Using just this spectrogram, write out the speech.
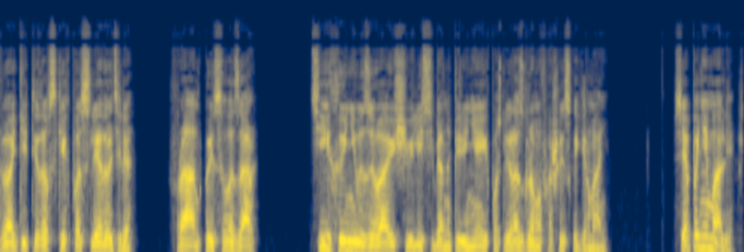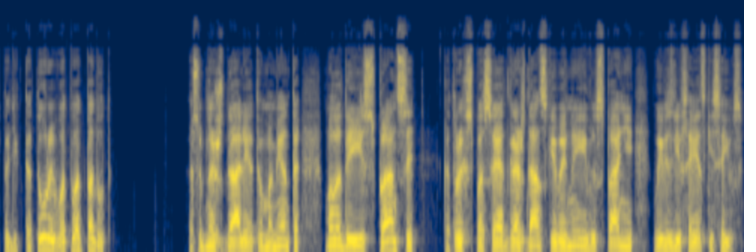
Два гитлеровских последователя, Франко и Салазар, тихо и не вызывающе вели себя на Пиренеях после разгрома фашистской Германии. Все понимали, что диктатуры вот-вот падут. Особенно ждали этого момента молодые испанцы, которых, спасая от гражданской войны, в Испании вывезли в Советский Союз.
